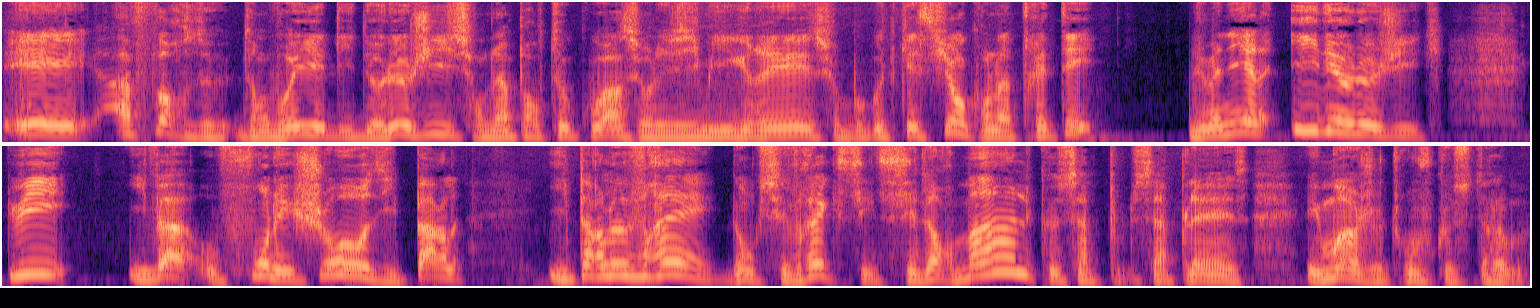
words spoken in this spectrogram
Et à force d'envoyer de, de l'idéologie sur n'importe quoi, sur les immigrés, sur beaucoup de questions qu'on a traitées d'une manière idéologique, lui, il va au fond des choses, il parle, il parle vrai. Donc c'est vrai que c'est normal que ça, plaise. Et moi, je trouve que c'est un homme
